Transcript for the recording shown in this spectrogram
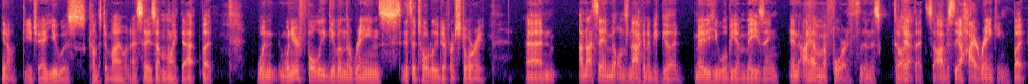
you know DJU was comes to mind when I say something like that. But when when you're fully given the reins it's a totally different story. And I'm not saying Milton's not going to be good. Maybe he will be amazing. And I have him a fourth in this so yeah. that's obviously a high ranking. But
